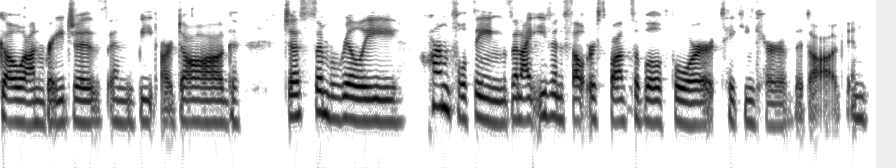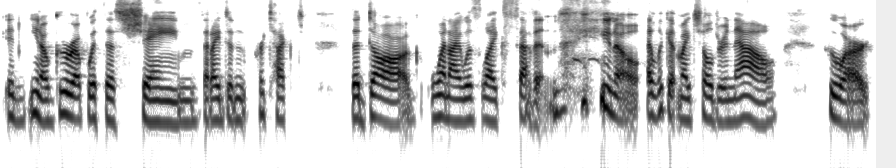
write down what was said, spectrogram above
go on rages and beat our dog. Just some really harmful things and i even felt responsible for taking care of the dog and it you know grew up with this shame that i didn't protect the dog when i was like 7 you know? I look at my children now who are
